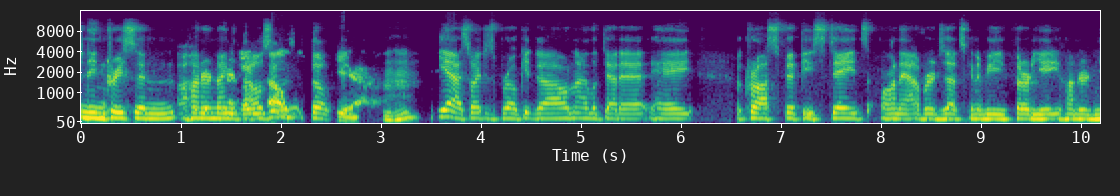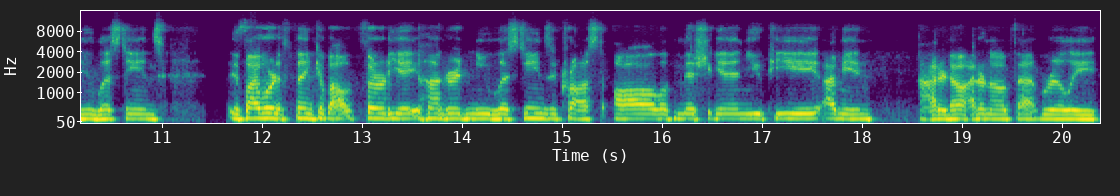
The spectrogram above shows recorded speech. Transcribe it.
An increase in 190,000. So yeah, mm-hmm. yeah. So I just broke it down. I looked at it. Hey, across 50 states. On average, that's going to be 3,800 new listings. If I were to think about 3,800 new listings across all of Michigan, UP, I mean, I don't know. I don't know if that really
